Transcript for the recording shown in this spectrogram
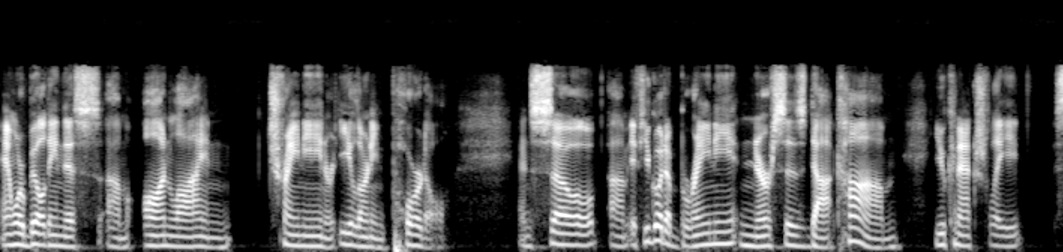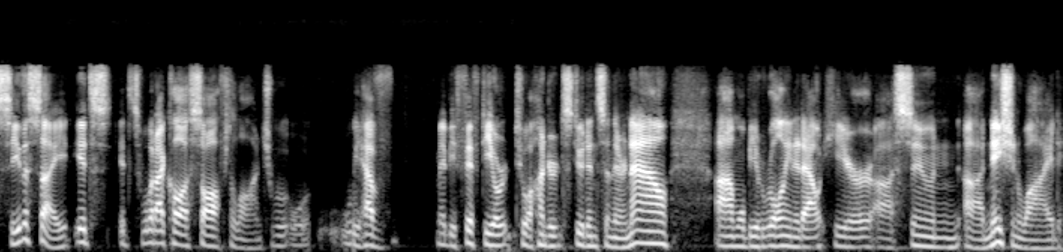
And we're building this um, online training or e learning portal. And so um, if you go to brainynurses.com, you can actually see the site. It's it's what I call a soft launch. We have maybe 50 or to 100 students in there now. Um, we'll be rolling it out here uh, soon uh, nationwide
